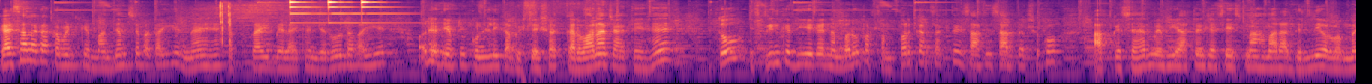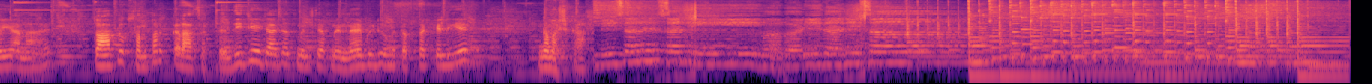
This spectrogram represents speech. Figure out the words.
कैसा लगा कमेंट के माध्यम से बताइए। नए हैं, सब्सक्राइब बेल आइकन ज़रूर दबाइए। और यदि अपनी कुंडली का विश्लेषण करवाना चाहते हैं तो स्क्रीन के दिए गए नंबरों पर संपर्क कर सकते हैं। साथ ही साथ दर्शकों, आपके शहर में भी आते हैं। जैसे इसमें हमारा दिल्ली और मुंबई आना है तो आप लोग संपर्क करा सकते हैं। दीजिए इजाज़त, मिलते हैं अपने नए वीडियो में। तब तक के लिए नमस्कार।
